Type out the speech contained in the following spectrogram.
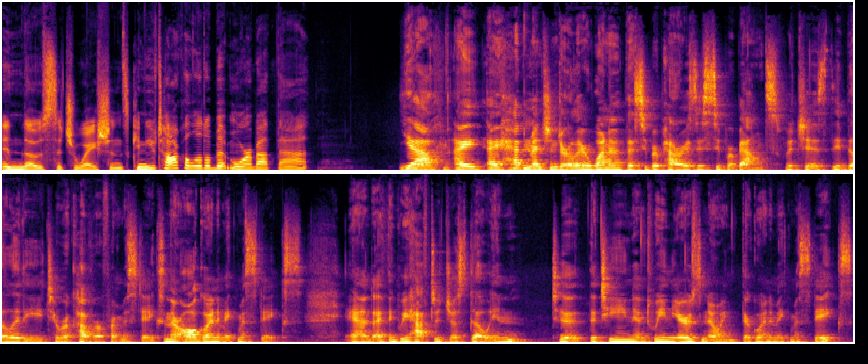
in those situations. Can you talk a little bit more about that? Yeah, I, I had mentioned earlier one of the superpowers is super bounce, which is the ability to recover from mistakes. And they're all going to make mistakes. And I think we have to just go in to the teen and tween years knowing they're going to make mistakes.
